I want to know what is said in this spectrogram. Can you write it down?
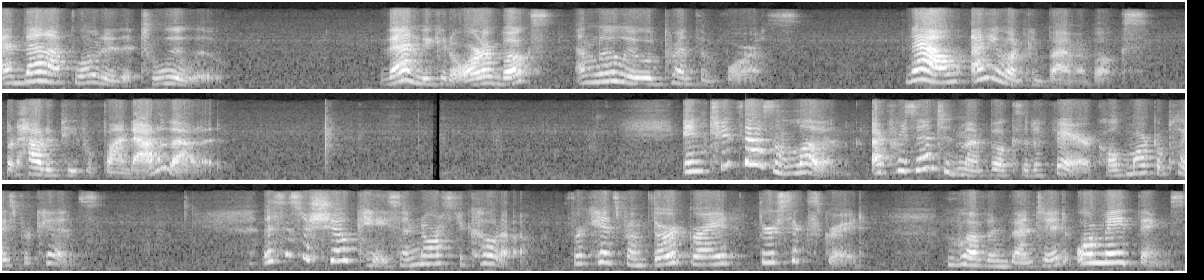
and then uploaded it to Lulu. Then we could order books and Lulu would print them for us. Now, anyone can buy my books. But how do people find out about it? In 2011, I presented my books at a fair called Marketplace for Kids. Showcase in North Dakota for kids from 3rd grade through 6th grade who have invented or made things.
